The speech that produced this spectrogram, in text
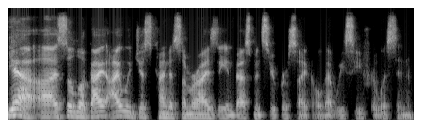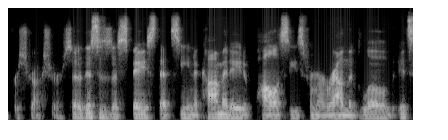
Yeah. Uh, so look, I, I would just kind of summarize the investment super cycle that we see for listed infrastructure. So this is a space that's seen accommodative policies from around the globe. It's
